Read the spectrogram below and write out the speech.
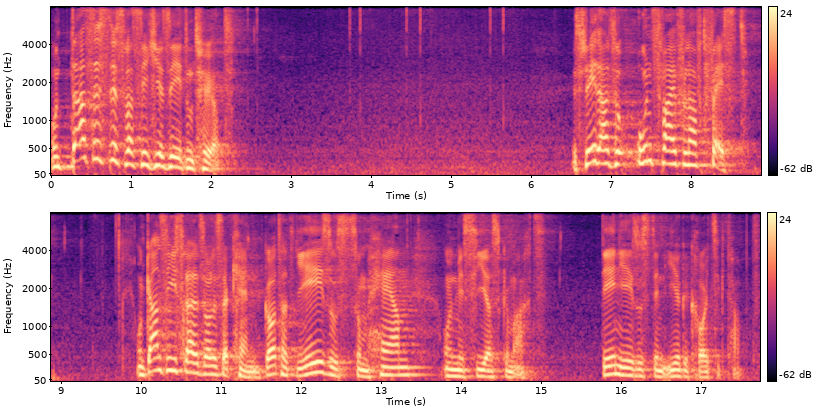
Und das ist es, was ihr hier seht und hört. Es steht also unzweifelhaft fest. Und ganz Israel soll es erkennen. Gott hat Jesus zum Herrn und Messias gemacht. Den Jesus, den ihr gekreuzigt habt.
